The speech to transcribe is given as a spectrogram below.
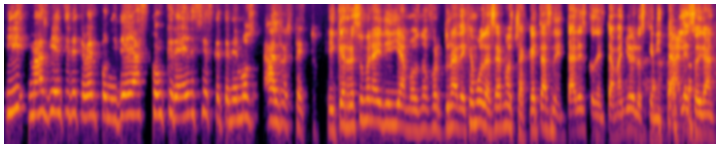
y más bien tiene que ver con ideas, con creencias que tenemos al respecto. Y que en resumen ahí diríamos, ¿no, Fortuna? Dejemos de hacernos chaquetas mentales con el tamaño de los genitales, oigan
